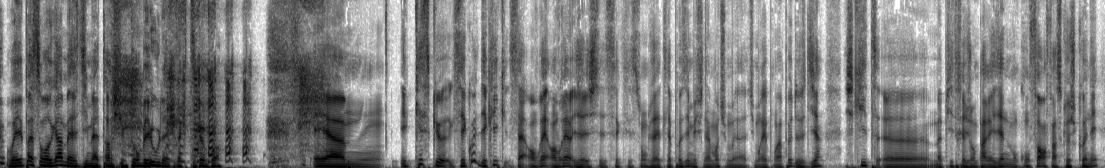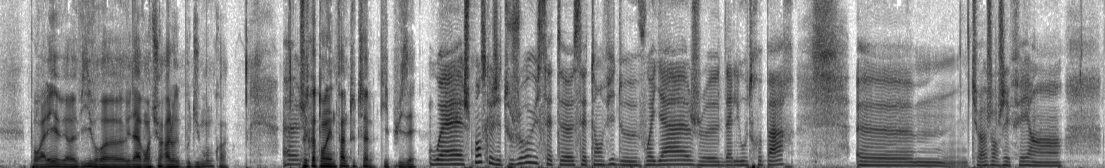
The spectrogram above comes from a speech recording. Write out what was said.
Vous voyez pas son regard, mais elle se dit mais attends, je suis tombé où là exactement? Et, euh, et qu'est-ce que c'est quoi le déclic? Ça, En vrai, en vrai, c'est cette question que j'allais te la poser, mais finalement tu me, tu me réponds un peu de se dire, je quitte euh, ma petite région parisienne, mon confort, enfin ce que je connais, pour aller vivre euh, une aventure à l'autre bout du monde, quoi. Euh, Plus quand on est une femme toute seule qui puisait. Ouais, je pense que j'ai toujours eu cette, cette envie de voyage, d'aller autre part. tu vois, genre j'ai fait un,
